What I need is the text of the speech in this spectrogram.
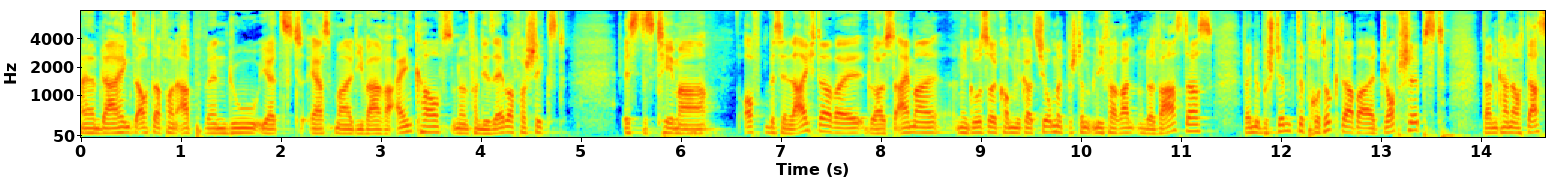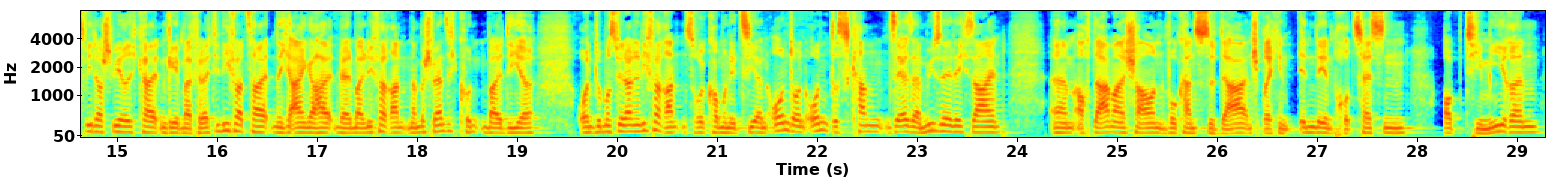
Ähm, da hängt es auch davon ab, wenn du jetzt erstmal die Ware einkaufst und dann von dir selber verschickst, ist das Thema oft ein bisschen leichter, weil du hast einmal eine größere Kommunikation mit bestimmten Lieferanten und dann war's das. Wenn du bestimmte Produkte aber halt dropshippst, dann kann auch das wieder Schwierigkeiten geben, weil vielleicht die Lieferzeiten nicht eingehalten werden bei Lieferanten, dann beschweren sich Kunden bei dir und du musst wieder deine Lieferanten zurückkommunizieren und und und. Das kann sehr, sehr mühselig sein. Ähm, auch da mal schauen, wo kannst du da entsprechend in den Prozessen optimieren,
